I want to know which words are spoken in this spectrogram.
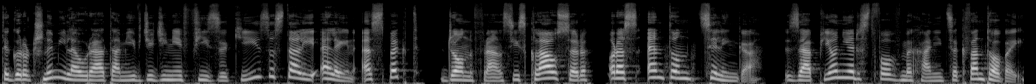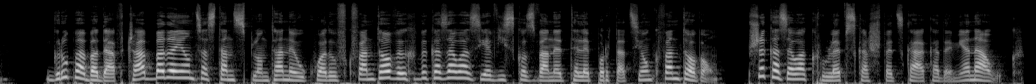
Tegorocznymi laureatami w dziedzinie fizyki zostali Elaine Aspect, John Francis Clauser oraz Anton Zillinger za pionierstwo w mechanice kwantowej. Grupa badawcza badająca stan splątany układów kwantowych wykazała zjawisko zwane teleportacją kwantową. Przekazała Królewska Szwedzka Akademia Nauk.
